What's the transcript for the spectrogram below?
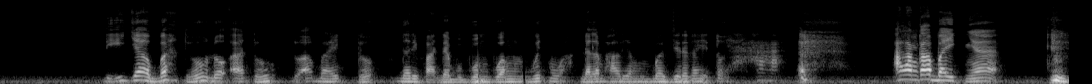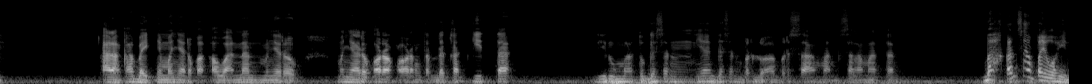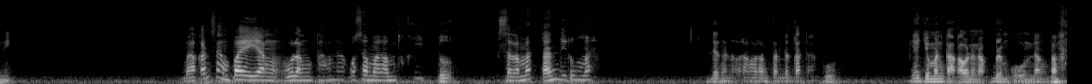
Diijabah tuh doa tuh doa baik tuh. Daripada buang-buang duit dalam hal yang bajir kayak itu ya alangkah baiknya alangkah baiknya menyaruh kekawanan menyaruh menyaruh orang-orang terdekat kita. Di rumah tugasan ya gasan berdoa bersama keselamatan. Bahkan sampai wah ini. Bahkan sampai yang ulang tahun aku sama kamu tuh itu keselamatan di rumah. Dengan orang-orang terdekat aku. Ya cuman kakaunan aku belum keundang bang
